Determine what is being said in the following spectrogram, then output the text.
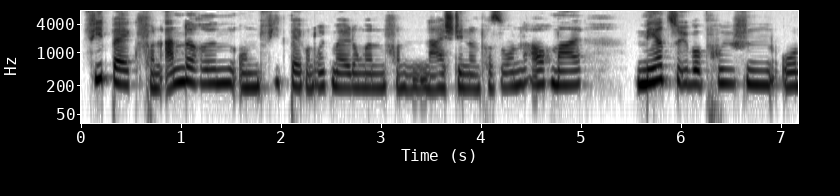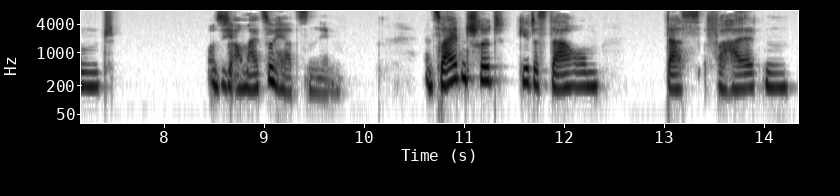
Feedback von anderen und Feedback und Rückmeldungen von nahestehenden Personen auch mal mehr zu überprüfen und, und sich auch mal zu Herzen nehmen. Im zweiten Schritt geht es darum, das Verhalten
